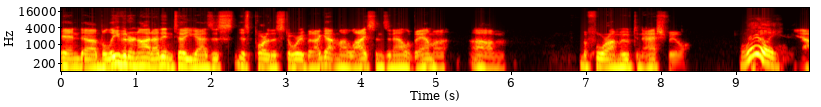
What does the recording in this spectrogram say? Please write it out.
And uh, believe it or not, I didn't tell you guys this this part of the story, but I got my license in Alabama um, before I moved to Nashville. Really? Yeah,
